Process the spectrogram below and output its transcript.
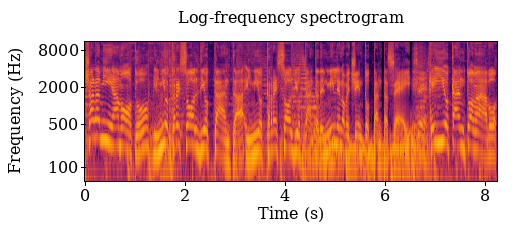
C'ha la mia moto, il mio 3 soldi 80, il mio 3 soldi 80 del 1986, che io tanto amavo.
